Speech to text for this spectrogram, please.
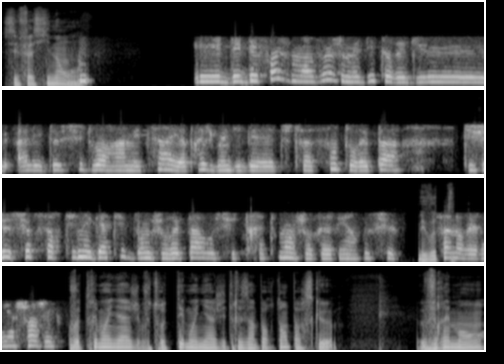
C'est fascinant. hein. Et des, des fois, je m'en veux, je me dis, tu aurais dû aller dessus de voir un médecin. Et après, je me dis, ben, de toute façon, tu pas. je suis ressortie négative, donc j'aurais pas reçu de traitement, j'aurais rien reçu. Mais votre, Ça n'aurait rien changé. votre témoignage, votre témoignage est très important parce que vraiment,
